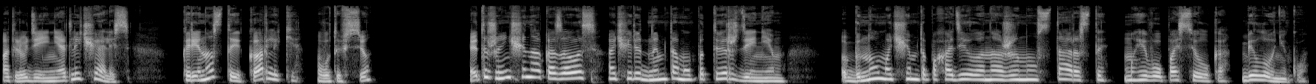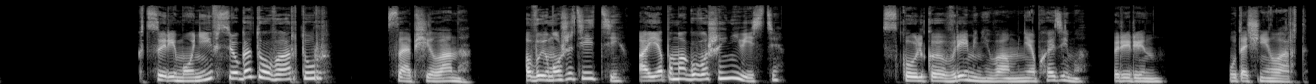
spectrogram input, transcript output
от людей не отличались. Коренастые карлики, вот и все. Эта женщина оказалась очередным тому подтверждением. Гнома чем-то походила на жену старосты моего поселка, Белонику. «К церемонии все готово, Артур», — сообщила она. «Вы можете идти, а я помогу вашей невесте». «Сколько времени вам необходимо, Ририн?» — уточнил Арт.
